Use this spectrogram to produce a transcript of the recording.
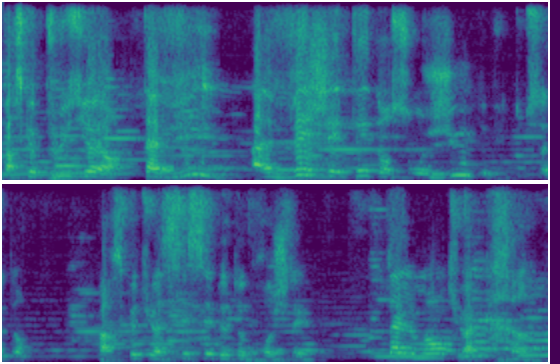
Parce que plusieurs, ta vie a végété dans son jus depuis tout ce temps. Parce que tu as cessé de te projeter. Tellement tu as craint.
